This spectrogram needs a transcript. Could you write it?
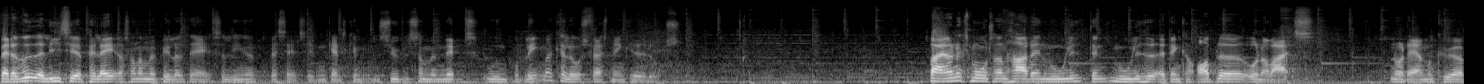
Batteriet er lige til at pille af, og så når man piller det af, så ligner det basalt set en ganske almindelig cykel, som man nemt uden problemer kan låse fast med en kædelås. Bionics-motoren har den, mulighed, den mulighed, at den kan oplade undervejs, når det er, man kører,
